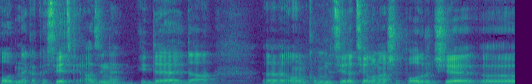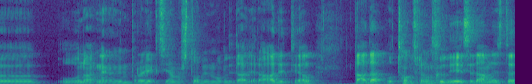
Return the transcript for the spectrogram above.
od nekakve svjetske razine. Ideja je da e, on komunicira cijelo naše područje u nekakvim projekcijama što bi mogli dalje raditi. Jel? Tada, u tom trenutku 2017.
